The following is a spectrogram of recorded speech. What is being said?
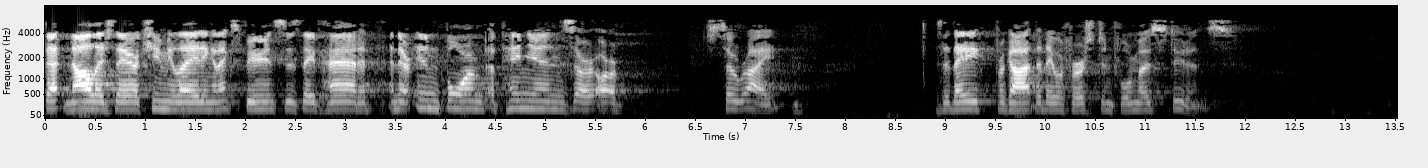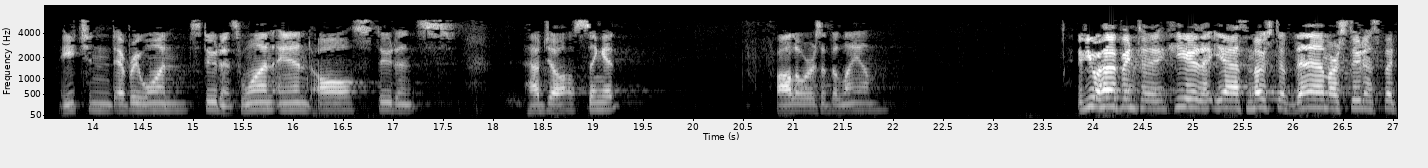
that knowledge they're accumulating and experiences they've had and their informed opinions are, are so right, is that they forgot that they were first and foremost students. Each and every one students, one and all students. How'd y'all sing it? Followers of the Lamb. If you were hoping to hear that, yes, most of them are students, but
